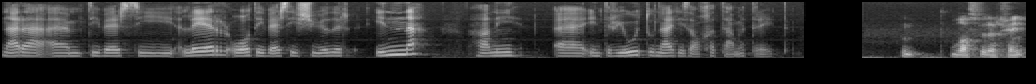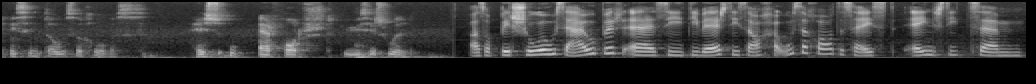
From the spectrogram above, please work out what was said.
dann ähm, diverse Lehrer und diverse SchülerInnen habe ich äh, interviewt und dann die Sachen zusammengetragen. Und was für Erkenntnisse sind da rausgekommen? Was hast du erforscht bei uns in der Schule? Also bei der Schule selber äh, sind diverse Sachen herausgekommen. Das heisst, einerseits ähm,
